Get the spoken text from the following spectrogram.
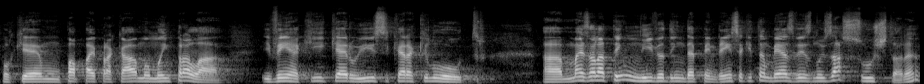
Porque é um papai para cá, mamãe para lá, e vem aqui, quero isso quero aquilo outro. Ah, mas ela tem um nível de independência que também às vezes nos assusta, né?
